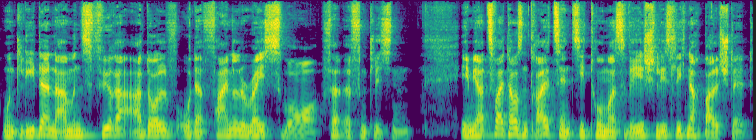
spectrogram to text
und Lieder namens Führer Adolf oder Final Race War veröffentlichen. Im Jahr 2013 zieht Thomas W. schließlich nach Ballstedt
